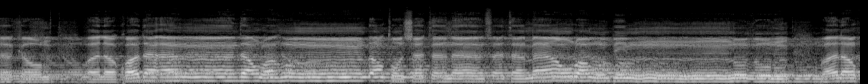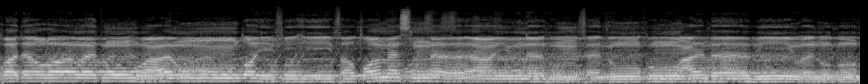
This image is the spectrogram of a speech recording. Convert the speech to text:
شكر. ولقد أنذرهم بطشتنا فتماروا بالنذر. ولقد راودوه عن ضيفه فطمسنا أعينهم فذوقوا عذابي ونذر.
